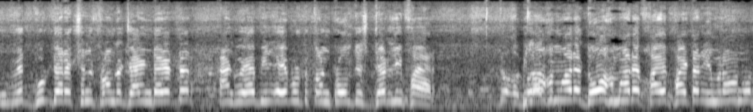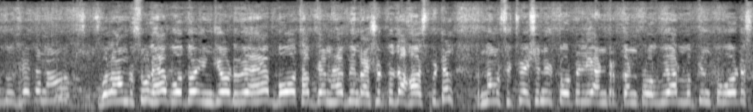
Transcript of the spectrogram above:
with good direction from the joint director and we have been able to control this deadly fire دو ہمارے دو ہمارے فائر فائٹر عمران اور دوسرے کا نام غلام رسول ہے وہ دو انجرڈ ہوئے ہیں both of them have been rushed to the hospital now situation is totally under control we are looking towards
